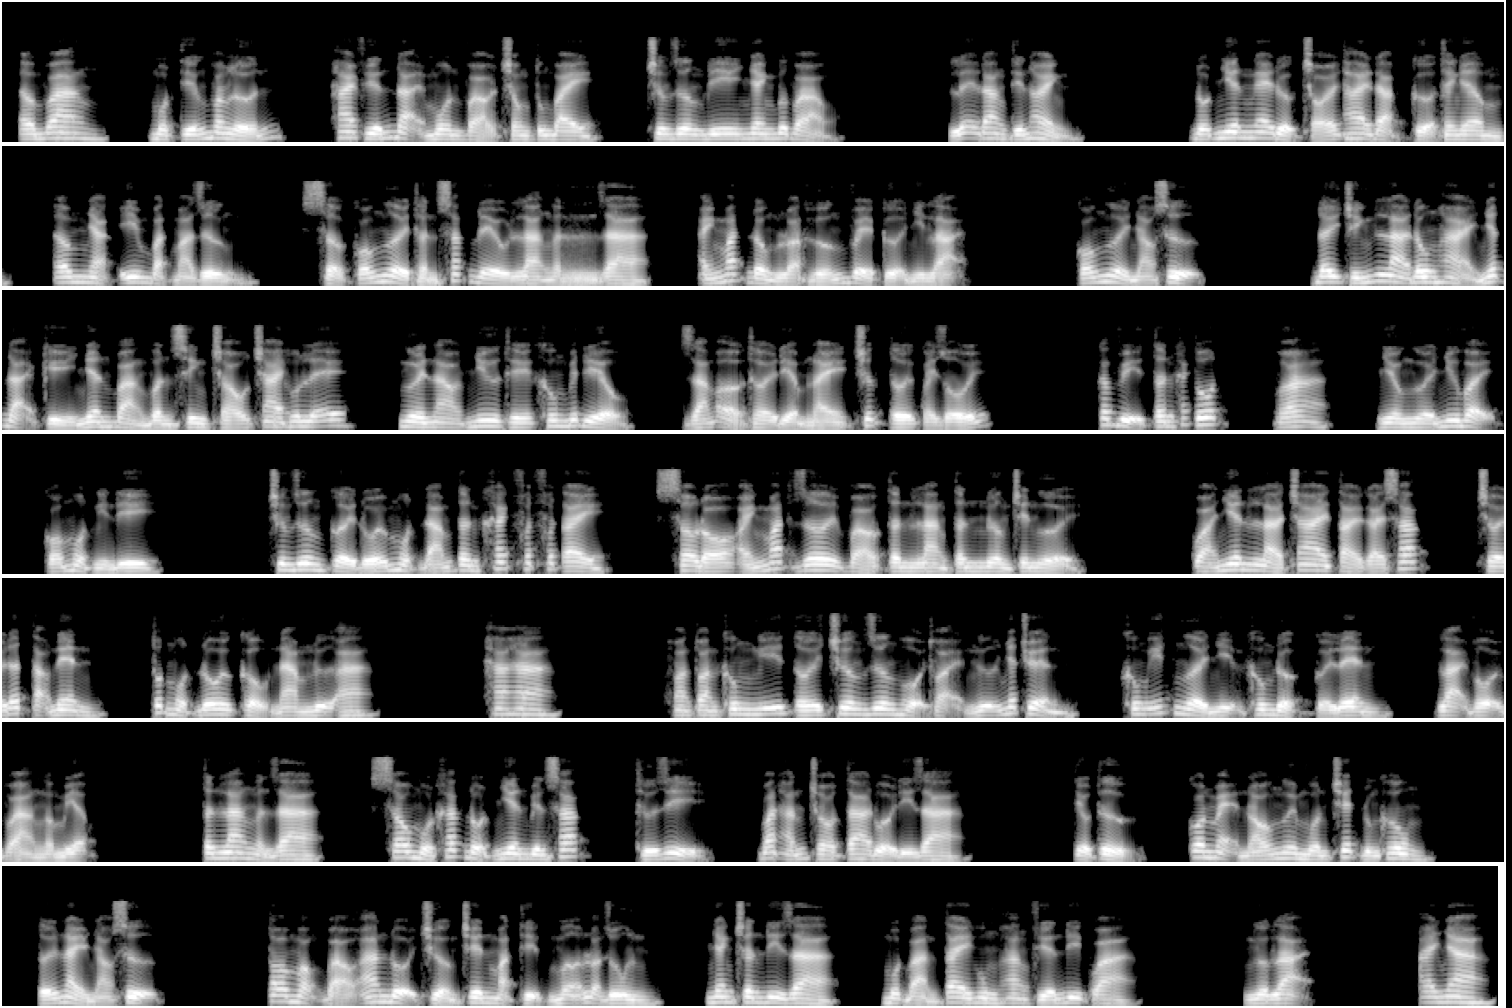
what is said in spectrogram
Ầm vang, một tiếng vang lớn, hai phiến đại môn vào trong tung bay, trương dương đi nhanh bước vào. Lễ đang tiến hành. Đột nhiên nghe được chói thai đạp cửa thanh âm âm nhạc im bặt mà dừng sợ có người thần sắc đều là ngẩn ra, ánh mắt đồng loạt hướng về cửa nhìn lại có người náo sự. Đây chính là đông hải nhất đại kỳ nhân bảng vân sinh cháu trai hôn lễ, người nào như thế không biết điều, dám ở thời điểm này trước tới quấy rối. Các vị tân khách tốt và nhiều người như vậy, có một nghìn đi. Trương dương cười đối một đám tân khách phất phất tay, sau đó ánh mắt rơi vào tân lang tân nương trên người. Quả nhiên là trai tài gái sắc, trời đất tạo nên, tốt một đôi cậu nam nữ a. Ha ha. Hoàn toàn không nghĩ tới trương dương hội thoại ngữ nhất truyền không ít người nhịn không được cười lên, lại vội vàng ngầm miệng. Tân lang ngẩn ra, sau một khắc đột nhiên biến sắc, thứ gì, bắt hắn cho ta đuổi đi ra tiểu tử, con mẹ nó ngươi muốn chết đúng không? Tới này náo sự. To mọng bảo an đội trưởng trên mặt thịt mỡ loạn run, nhanh chân đi ra, một bàn tay hung hăng phiến đi qua. Ngược lại, ai nha?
